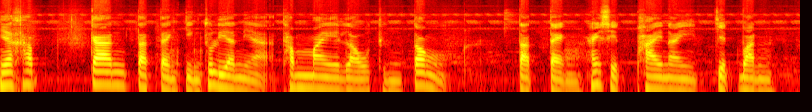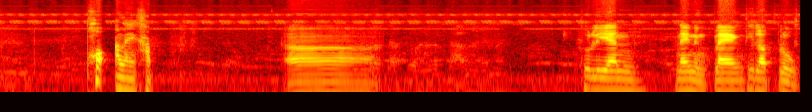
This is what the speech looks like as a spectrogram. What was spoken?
เฮียครับ การตัดแต่งกิ่งทุเรียนเนี่ยทำไมเราถึงต้องตัดแต่งให้เสร็จภายใน 7 วัน เพราะอะไรครับ เอ่อทุเรียนในหนึ่งแปลงที่เราปลูก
